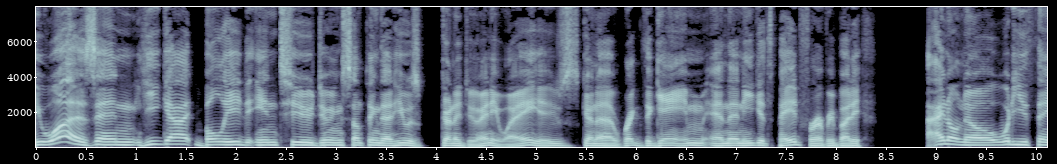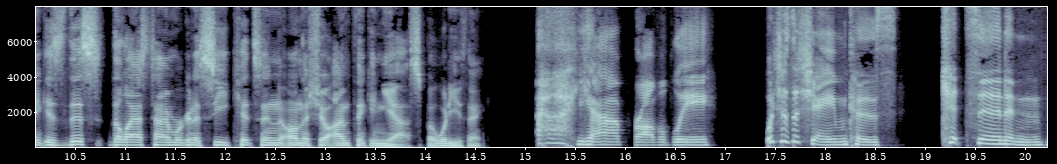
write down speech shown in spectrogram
He was, and he got bullied into doing something that he was going to do anyway. He was going to rig the game, and then he gets paid for everybody. I don't know. What do you think? Is this the last time we're going to see Kitson on the show? I'm thinking yes, but what do you think? Uh, yeah, probably. Which is a shame because Kitson and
